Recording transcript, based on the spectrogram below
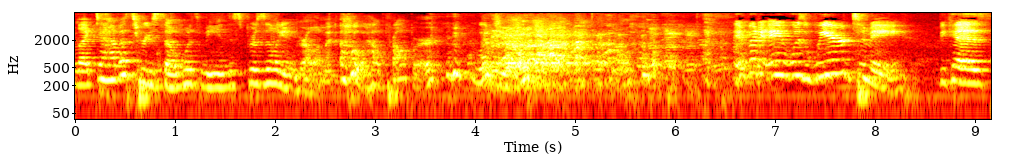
like to have a threesome with me and this Brazilian girl. I'm like, oh, how proper. Would you? it, but it was weird to me because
